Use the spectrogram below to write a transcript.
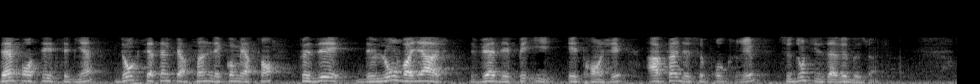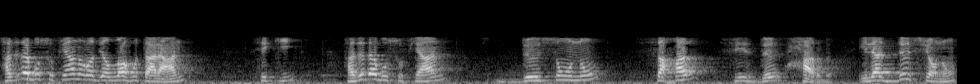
d'importer ces biens. Donc certaines personnes, les commerçants, faisaient de longs voyages vers des pays étrangers afin de se procurer ce dont ils avaient besoin. Hazrat Abu Sufyan, c'est qui? Hazrat Abu Sufyan, de son nom, Sahar, fils de Harb. Il a deux surnoms,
